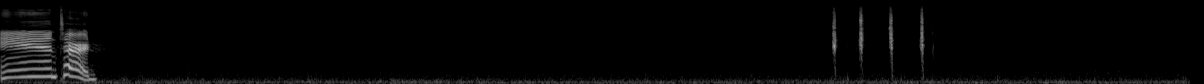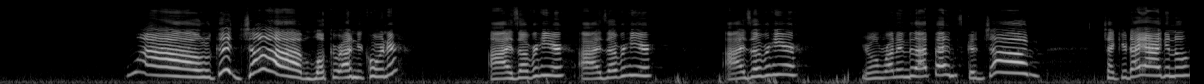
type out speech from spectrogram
And turn. Wow, good Look around your corner. Eyes over here, eyes over here, eyes over here. You don't run into that fence. Good job. Check your diagonal.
